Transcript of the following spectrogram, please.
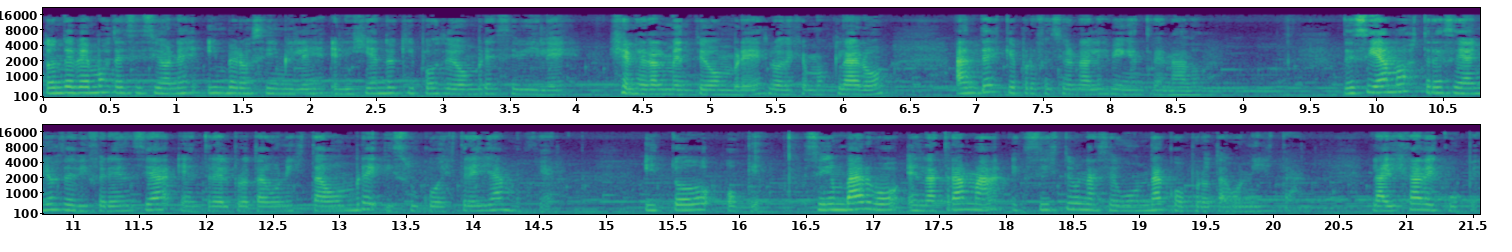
donde vemos decisiones inverosímiles eligiendo equipos de hombres civiles, generalmente hombres, lo dejemos claro, antes que profesionales bien entrenados. Decíamos 13 años de diferencia entre el protagonista hombre y su coestrella mujer. Y todo ok. Sin embargo, en la trama existe una segunda coprotagonista, la hija de Cooper,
